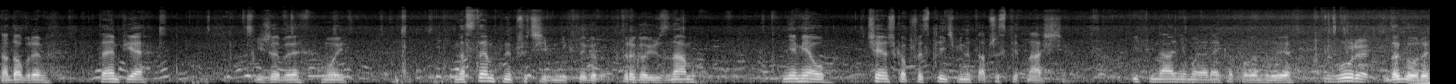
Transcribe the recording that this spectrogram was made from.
na dobrym tempie i żeby mój Następny przeciwnik, którego, już znam, nie miał ciężko przez 5 minut, a przez 15. I finalnie moja ręka powędruje Z góry. do góry.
